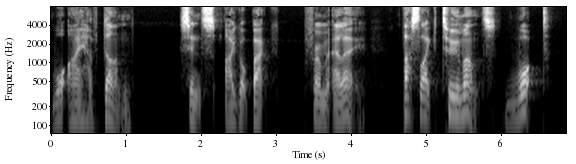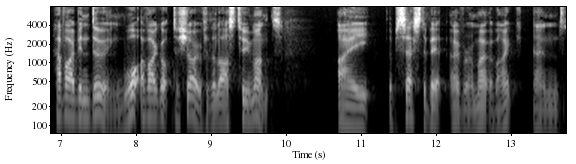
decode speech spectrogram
what I have done since I got back from LA. That's like two months. What have I been doing? What have I got to show for the last two months? I obsessed a bit over a motorbike, and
